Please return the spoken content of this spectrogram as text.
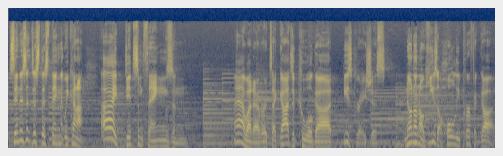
Sin isn't just this thing that we kind of, I did some things and, eh, whatever. It's like God's a cool God. He's gracious. No, no, no. He's a holy, perfect God.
